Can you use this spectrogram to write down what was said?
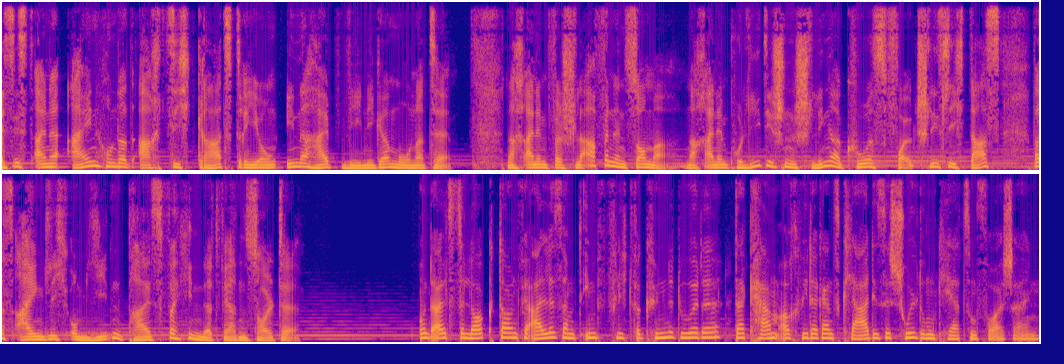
Es ist eine 180-Grad-Drehung innerhalb weniger Monate. Nach einem verschlafenen Sommer, nach einem politischen Schlingerkurs folgt schließlich das, was eigentlich um jeden Preis verhindert werden sollte. Und als der Lockdown für alle samt Impfpflicht verkündet wurde, da kam auch wieder ganz klar diese Schuldumkehr zum Vorschein.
